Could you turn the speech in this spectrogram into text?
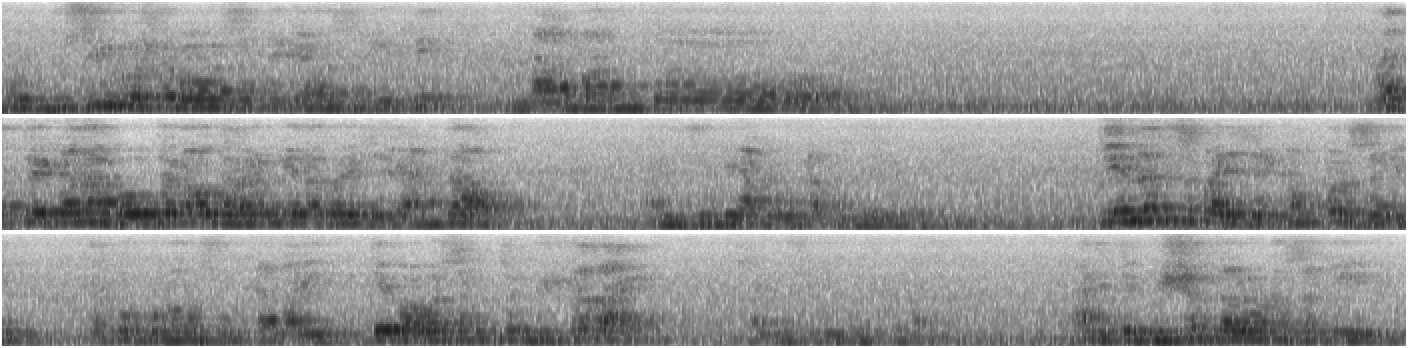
म्हणून दुसरी गोष्ट बाबासाहेबांनी करायला सांगितली? नामांतर. प्रत्येकाला बौद्ध नाव धारण केलं पाहिजे आडनाव आणि जुनी आडनाव टाकून दिले पाहिजे. केलंच पाहिजे कंपल्सरी त्यातून कोणाला सुटका नाही. ते बाबासाहेबांचं मिशन आहे. हा गोष्ट नाही. आणि ते मिशन चालवण्यासाठी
